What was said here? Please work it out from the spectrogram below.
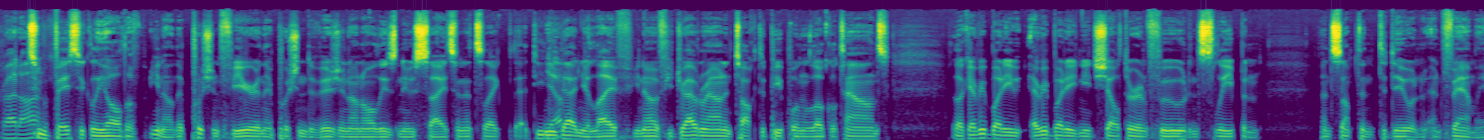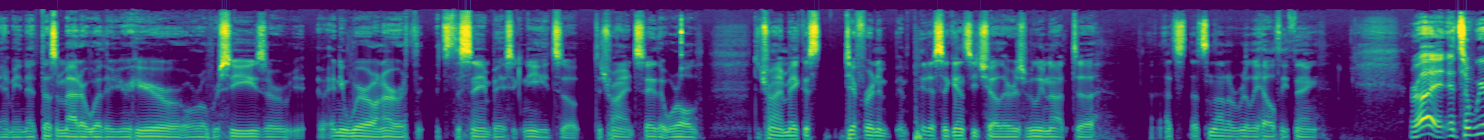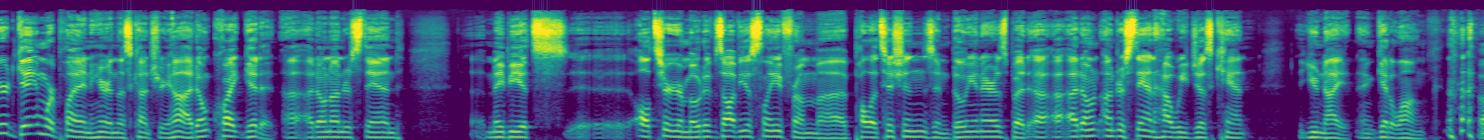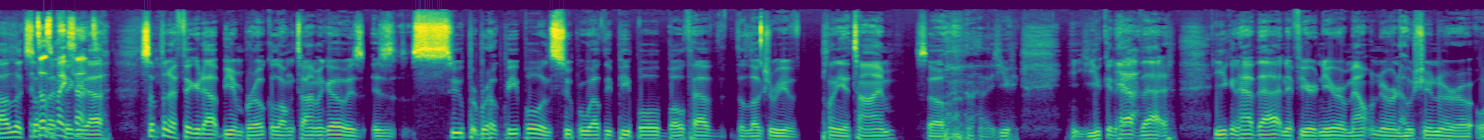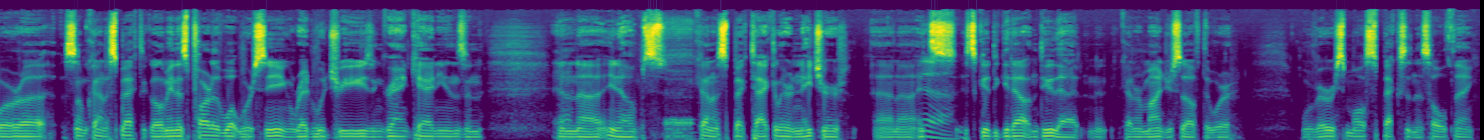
Right on. to basically all the you know they're pushing fear and they're pushing division on all these news sites, and it's like, do you need Yep. that in your life? You know, if you're driving around and talk to people in the local towns, look, everybody everybody needs shelter and food and sleep and and something to do and, and family. I mean, it doesn't matter whether you're here or, or overseas or anywhere on earth. It's the same basic needs. So to try and say that we're all to try and make us different and, and pit us against each other is really not. Uh, that's that's not a really healthy thing. Right. It's a weird game we're playing here in this country, huh? I don't quite get it. I, I don't understand. Uh, maybe it's uh, ulterior motives, obviously, from uh, politicians and billionaires, but uh, I I don't understand how we just can't unite and get along. Uh, look, something doesn't I make figured sense. out. Something I figured out being broke a long time ago is is super broke people and super wealthy people both have the luxury of plenty of time. So you you can have that. You can have that, and if you're near a mountain or an ocean or or uh, some kind of spectacle, I mean, that's part of what we're seeing: redwood trees and Grand Canyons and. And uh, you know, s- kind of spectacular in nature, and uh, it's Yeah. it's good to get out and do that, and kind of remind yourself that we're we're very small specks in this whole thing.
